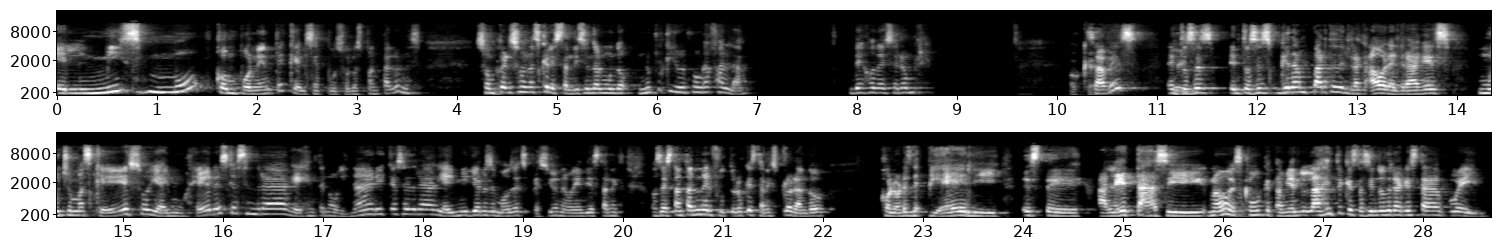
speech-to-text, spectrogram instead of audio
el mismo componente que él se puso los pantalones. Son personas que le están diciendo al mundo, no porque yo me ponga falda, dejo de ser hombre. ¿Sabes? Entonces, entonces gran parte del drag. Ahora el drag es mucho más que eso y hay mujeres que hacen drag, hay gente no binaria que hace drag y hay millones de modos de expresión. Hoy en día están, o sea, están tan en el futuro que están explorando colores de piel y este aletas y no es como que también la gente que está haciendo drag está güey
